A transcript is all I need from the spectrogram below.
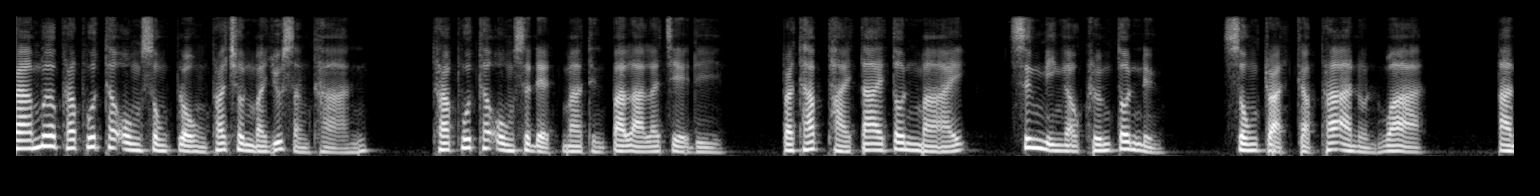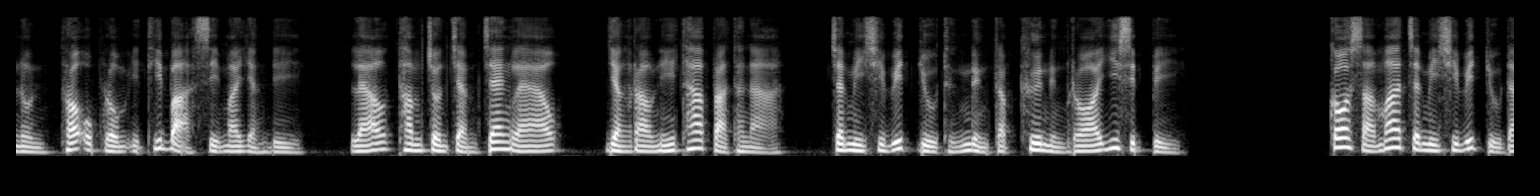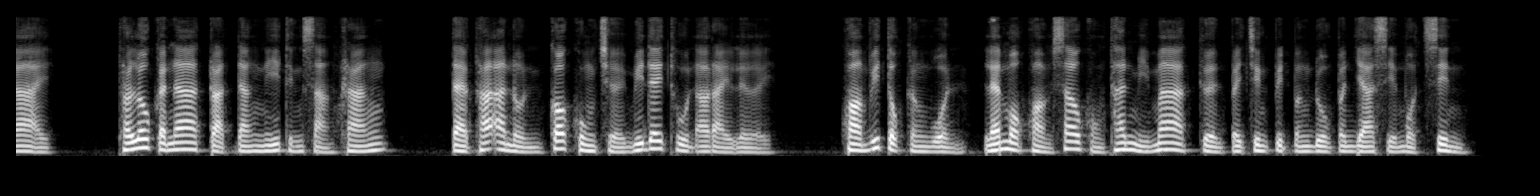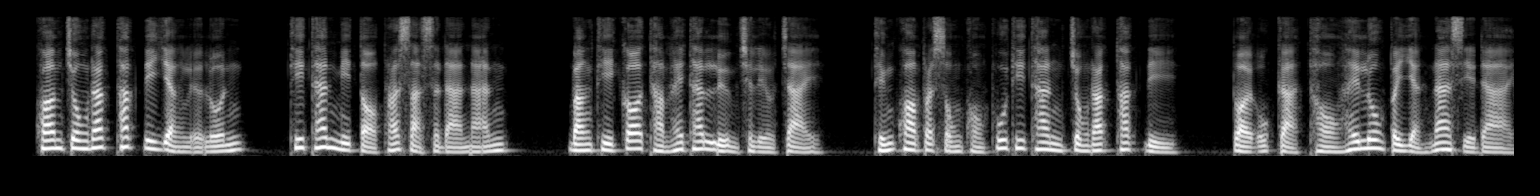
ราเมื่อพระพุทธองค์ทรงปลงพระชนมายุสังขาร พระพุทธองค์เสด็จมาถึงปาลาลเจดี ประทับภายใต้ต้นไม้ ซึ่งมีเงาครึ้มต้นหนึ่ง ทรงตรัสกับพระอานนท์ว่า อานนท์เพราะอบรมอิทธิบาทสีมาอย่างดี แล้วทำจนแจ่มแจ้งแล้ว อย่างเรานี้ถ้าปรารถนา จะมีชีวิตอยู่ถึงหนึ่งกับคือหนึ่งร้อยยี่สิบปี ก็สามารถจะมีชีวิตอยู่ได้ พระโลกนาตรัสดังนี้ถึงสามครั้ง แต่พระอานนท์ก็คงเฉยไม่ได้ทูลอะไรเลย ความวิตกกังวลและหมอกความเศร้าของท่านมีมากเกินไปจึงปิดบังดวงปัญญาเสียหมดสิ้น ความจงรักภักดีอย่างเหลือล้น ที่ท่านมีต่อพระศาสดานั้น บางทีก็ทำให้ท่านลืมเฉลียวใจ ถึงความประสงค์ของผู้ที่ท่านจงรักภักดี ปล่อยโอกาสทองให้ล่วงไปอย่างน่าเสียดาย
